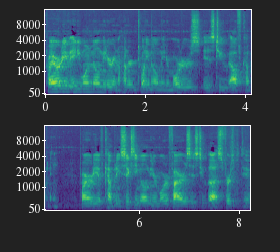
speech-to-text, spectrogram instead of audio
Priority of 81 millimeter and 120 millimeter mortars is to Alpha Company. Priority of company 60 millimeter mortar fires is to us, 1st Platoon.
